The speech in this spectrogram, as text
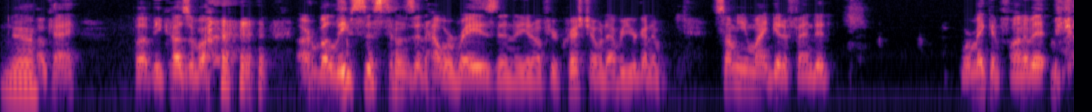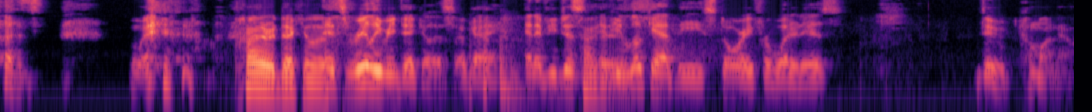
Yeah. okay but because of our our belief systems and how we're raised and you know if you're christian whatever you're gonna some of you might get offended we're making fun of it because Kind of ridiculous. it's really ridiculous okay and if you just Kinda if you is. look at the story for what it is dude come on now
